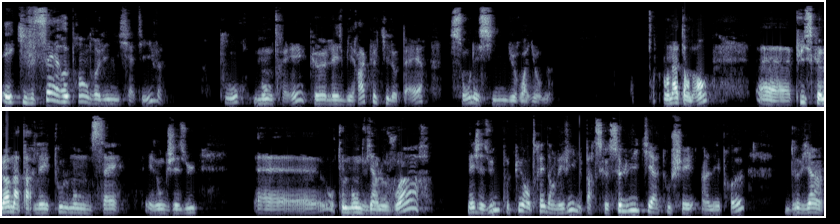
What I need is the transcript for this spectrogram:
et qui sait reprendre l'initiative pour montrer que les miracles qu'il opère sont les signes du royaume. En attendant, euh, puisque l'homme a parlé, tout le monde sait, et donc Jésus, euh, tout le monde vient le voir, mais Jésus ne peut plus entrer dans les villes parce que celui qui a touché un lépreux devient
